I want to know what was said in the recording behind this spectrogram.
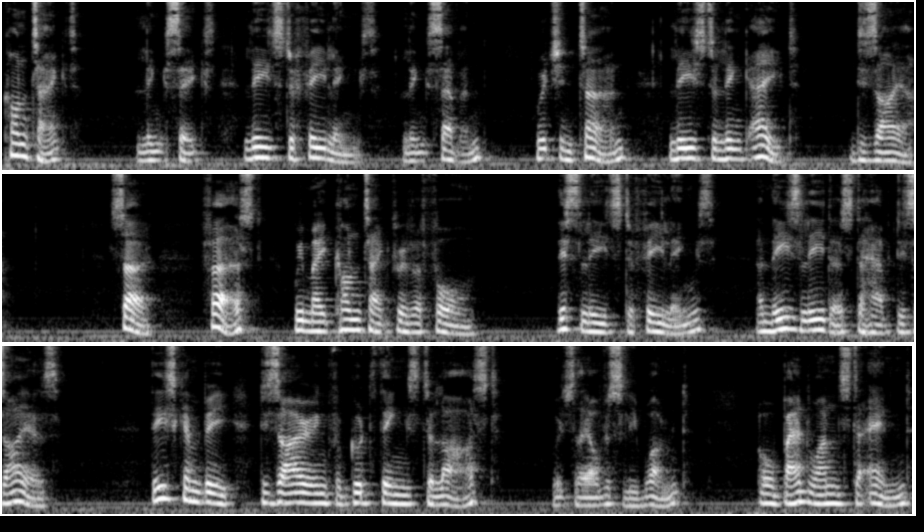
Contact, link 6, leads to feelings, link 7, which in turn leads to link 8, desire. So, first, we make contact with a form. This leads to feelings, and these lead us to have desires. These can be desiring for good things to last, which they obviously won't, or bad ones to end,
